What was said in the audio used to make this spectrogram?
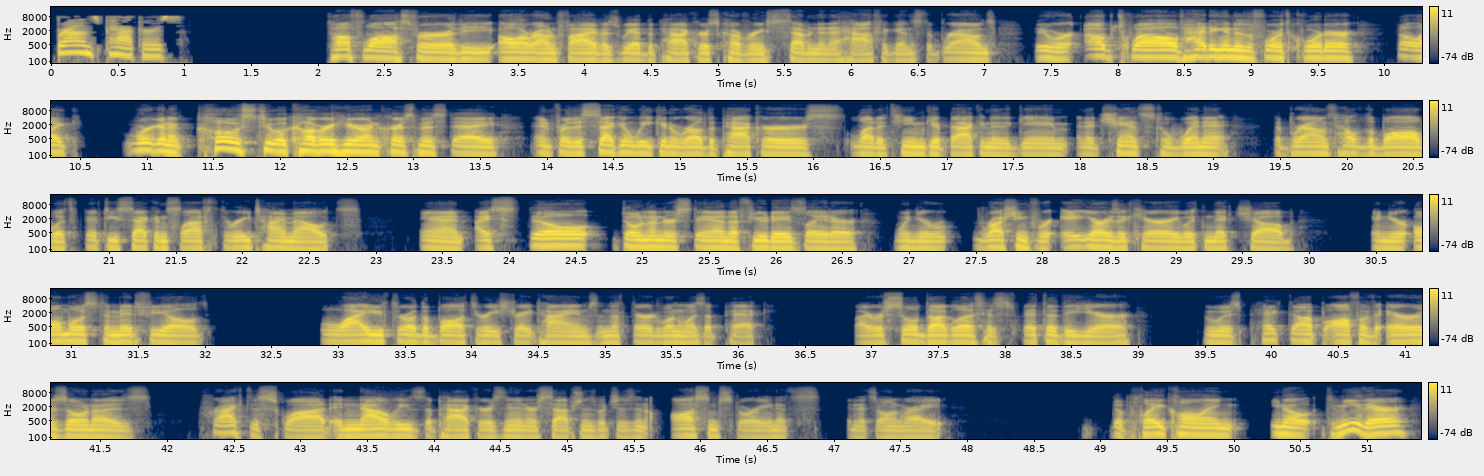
Browns Packers. Tough loss for the all around five as we had the Packers covering seven and a half against the Browns. They were up 12 heading into the fourth quarter. Felt like we're going to coast to a cover here on Christmas Day. And for the second week in a row, the Packers let a team get back into the game and a chance to win it. The Browns held the ball with 50 seconds left, three timeouts. And I still don't understand a few days later when you're rushing for eight yards of carry with Nick Chubb and you're almost to midfield why you throw the ball three straight times. And the third one was a pick by Rasul Douglas, his fifth of the year, who was picked up off of Arizona's practice squad and now leads the Packers in interceptions, which is an awesome story in its in its own right. The play calling, you know, to me there,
